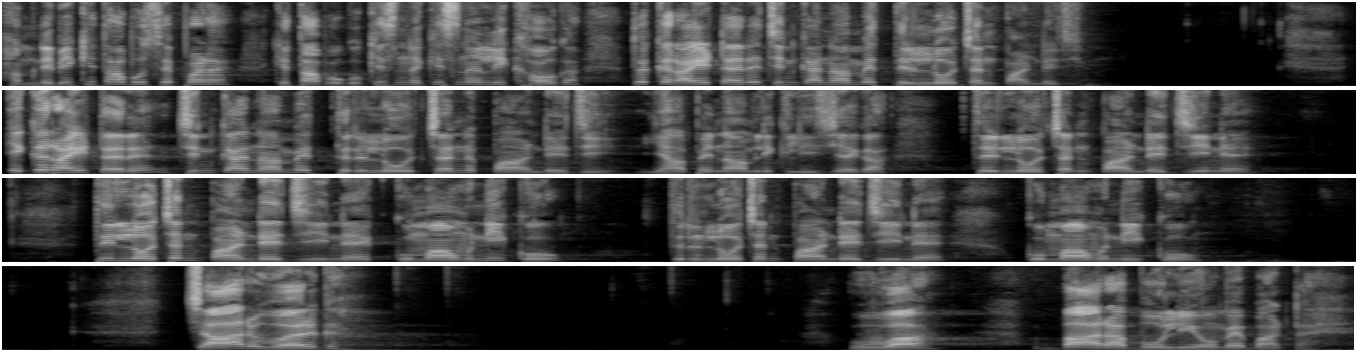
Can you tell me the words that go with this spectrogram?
हमने भी किताबों से पढ़ा है। किताबों को किस न किस ने लिखा होगा? तो एक राइटर है जिनका नाम है त्रिलोचन पांडे जी एक राइटर है जिनका नाम है त्रिलोचन पांडे जी यहाँ पे नाम लिख लीजिएगा। त्रिलोचन पांडे जी ने, त्रिलोचन पांडे जी ने कुमावनी को, त्रिलोचन पांडे जी ने कुमावनी को चार वर्ग व बारह बोलियों में बांटा है।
